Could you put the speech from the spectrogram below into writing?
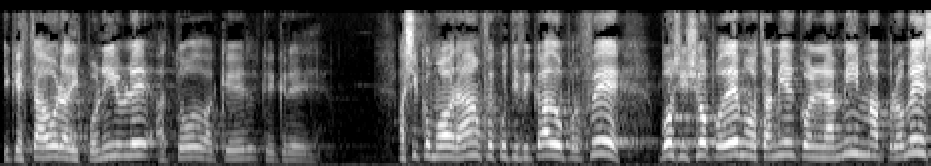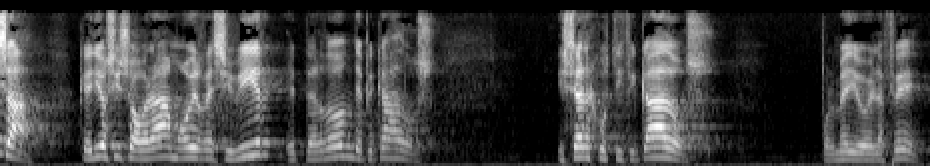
y que está ahora disponible a todo aquel que cree. Así como Abraham fue justificado por fe, vos y yo podemos también con la misma promesa que Dios hizo a Abraham hoy recibir el perdón de pecados y ser justificados por medio de la fe.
